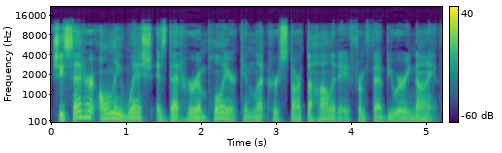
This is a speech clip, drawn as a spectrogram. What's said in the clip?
She said her only wish is that her employer can let her start the holiday from February 9th.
